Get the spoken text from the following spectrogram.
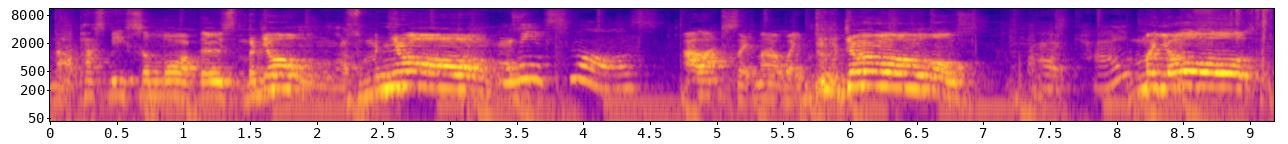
Now, pass me some more of those mignons. I Mignons. mean smalls. I like to say it my way. Mignons. Okay. Mignons.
